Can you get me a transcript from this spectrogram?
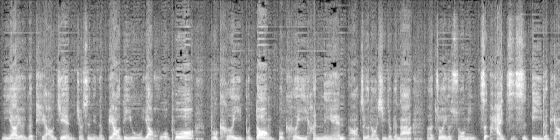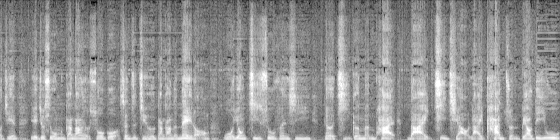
你要有一个条件，就是你的标的物要活泼。不可以不动，不可以很黏啊！这个东西就跟大家呃做一个说明，这还只是第一个条件，也就是我们刚刚有说过，甚至结合刚刚的内容，我用技术分析的几个门派来技巧来看准标的物，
